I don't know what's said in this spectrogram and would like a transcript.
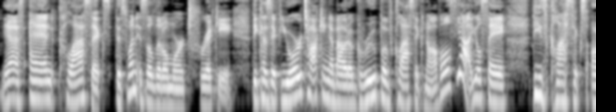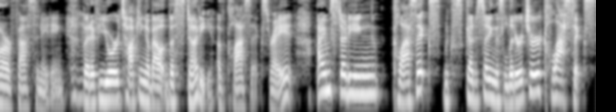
Yes, and classics. This one is a little more tricky because if you're talking about a group of classic novels, yeah, you'll say these classics are fascinating. Mm-hmm. But if you're talking about the study of classics, right? I'm studying classics, studying this literature. Classics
